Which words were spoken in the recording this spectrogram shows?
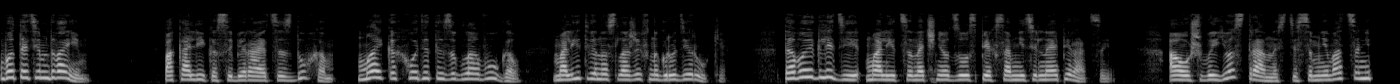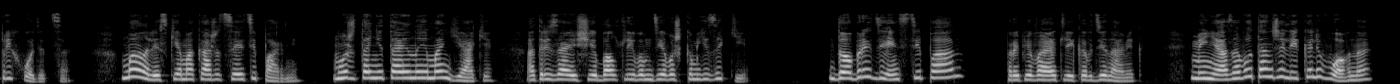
вот этим двоим». Пока Лика собирается с духом, Майка ходит из угла в угол, молитвенно сложив на груди руки. Того и гляди, молиться начнет за успех сомнительной операции. А уж в ее странности сомневаться не приходится. Мало ли с кем окажутся эти парни. Может, они тайные маньяки, отрезающие болтливым девушкам языки. «Добрый день, Степан!» — пропевает Лика в динамик. «Меня зовут Анжелика Львовна.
